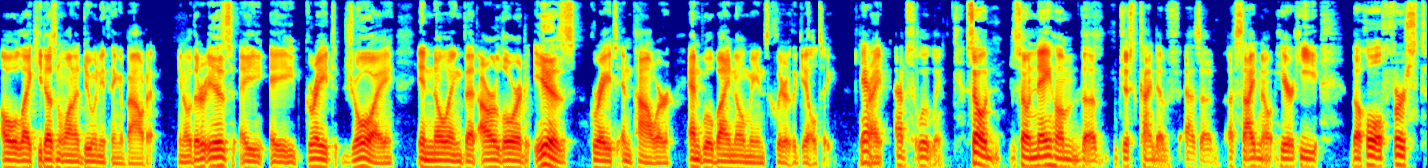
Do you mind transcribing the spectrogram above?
oh like he doesn't want to do anything about it. You know, there is a a great joy in knowing that our Lord is great in power and will by no means clear the guilty. Yeah, right. Absolutely. So so Nahum, the just kind of as a, a side note here, he the whole first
